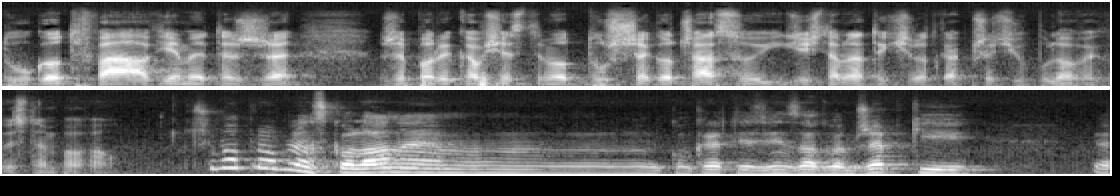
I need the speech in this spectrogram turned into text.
długo trwa, a wiemy też, że, że borykał się z tym od dłuższego czasu i gdzieś tam na tych środkach przeciwbólowych występował. Czy ma problem z kolanem, konkretnie z więzadłem rzepki. Eee,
